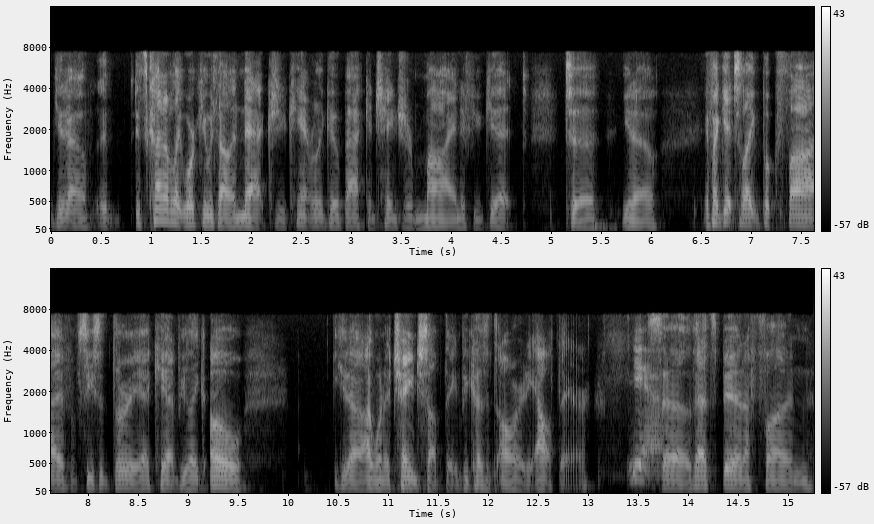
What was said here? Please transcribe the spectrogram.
you know it, it's kind of like working without a net because you can't really go back and change your mind if you get to you know if I get to like book five of season three, I can't be like oh you know I want to change something because it's already out there. Yeah. So that's been a fun.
